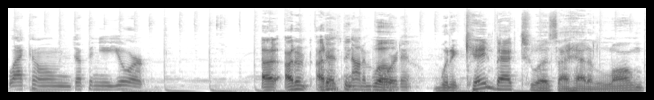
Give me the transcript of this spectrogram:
black owned up in New York. I, I don't. I don't That's think. not well, important. when it came back to us, I had a long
